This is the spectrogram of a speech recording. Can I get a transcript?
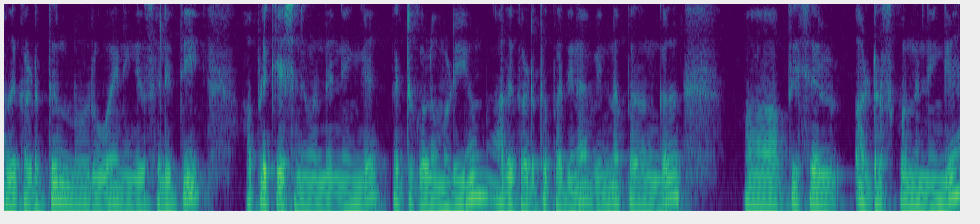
அதுக்கடுத்து நூறுரூவாய் நீங்கள் செலுத்தி அப்ளிகேஷனை வந்து நீங்கள் பெற்றுக்கொள்ள முடியும். அதுக்கடுத்து பார்த்திங்கன்னா விண்ணப்பங்கள் ஆஃபீஷியல் அட்ரஸ்க்கு வந்து நீங்கள்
